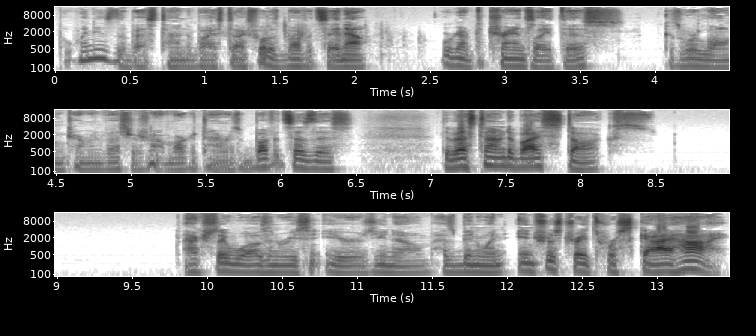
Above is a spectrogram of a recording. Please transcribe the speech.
But when is the best time to buy stocks? What does Buffett say? Now, we're going to have to translate this because we're long term investors, not market timers. Buffett says this the best time to buy stocks actually was in recent years, you know, has been when interest rates were sky high.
